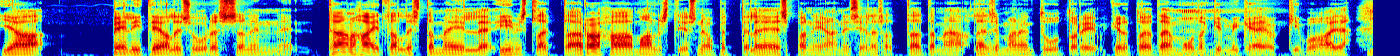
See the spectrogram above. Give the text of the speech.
ja peliteollisuudessa, niin tämä on haitallista meille. Ihmiset laittaa rahaa, mahdollisesti jos ne opettelee Espanjaa, niin siellä saattaa tämä länsimainen tuutori kertoa jotain muutakin, mm. mikä ei ole kivaa, ja mm.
